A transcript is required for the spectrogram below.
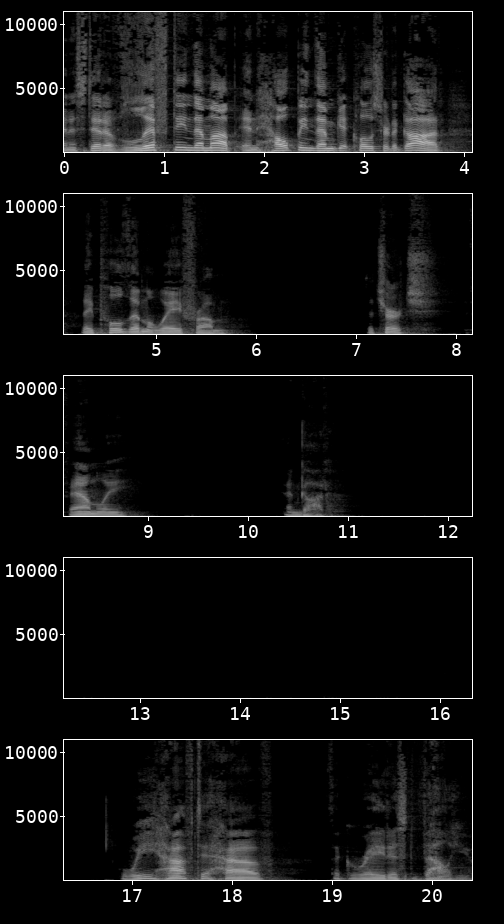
and instead of lifting them up and helping them get closer to God, they pull them away from the church, family, and God. We have to have the greatest value.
